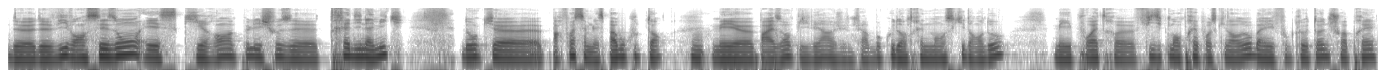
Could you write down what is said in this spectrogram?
de, de vivre en saison et ce qui rend un peu les choses très dynamiques. Donc parfois, ça me laisse pas beaucoup de temps. Mm. Mais par exemple, l'hiver, je vais me faire beaucoup d'entraînement en ski de rando. Mais pour être euh, physiquement prêt pour le ski de rando, bah, il faut que l'automne je sois prêt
